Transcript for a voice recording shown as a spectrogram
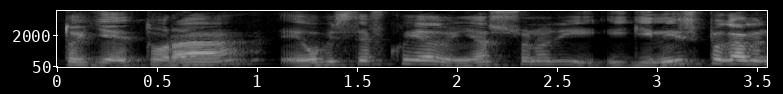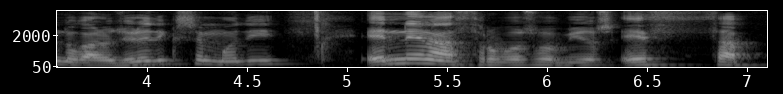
το, γε- τώρα εγώ πιστεύω για τον Ιάσον ότι οι κινήσεις που έκαμε το καλοκαίρι έδειξε μου ότι είναι ένα άνθρωπος ο οποίος ε, θα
